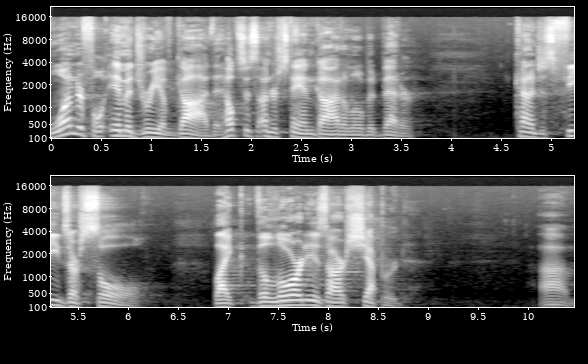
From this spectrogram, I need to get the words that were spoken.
wonderful imagery of God that helps us understand God a little bit better. Kind of just feeds our soul. Like the Lord is our shepherd. Um,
